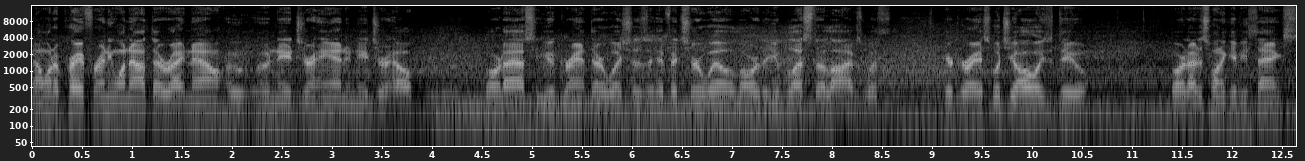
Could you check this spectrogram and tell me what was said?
And I want to pray for anyone out there right now who, who needs your hand, who needs your help. Lord, I ask that you grant their wishes. If it's your will, Lord, that you bless their lives with your grace, which you always do. Lord, I just want to give you thanks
